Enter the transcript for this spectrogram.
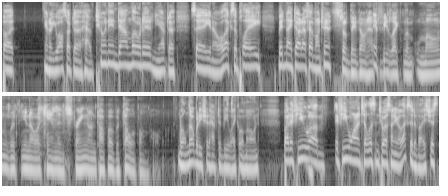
but you know, you also have to have TuneIn downloaded, and you have to say, you know, Alexa, play Midnight.fm on TuneIn. So they don't have If- to be like the Lamone with, you know, a cannon string on top of a telephone pole. well nobody should have to be like lamone but if you um if you wanted to listen to us on your alexa device just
